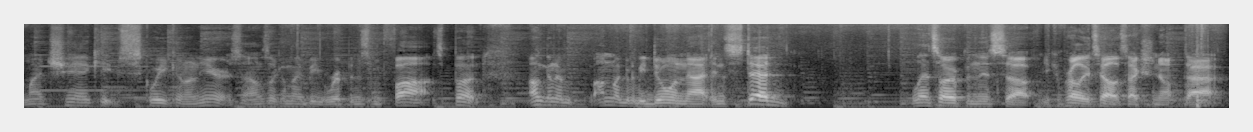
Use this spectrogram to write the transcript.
My chair keeps squeaking on here. It sounds like I might be ripping some farts, but I'm gonna, I'm not gonna be doing that. Instead, let's open this up. You can probably tell it's actually not that,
